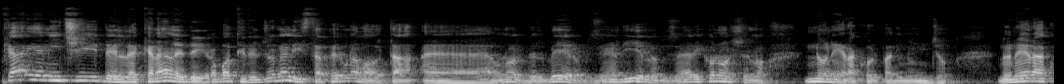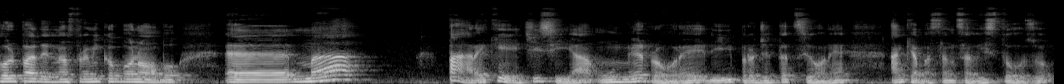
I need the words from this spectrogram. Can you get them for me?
Cari amici del canale dei Roboti del Giornalista, per una volta, eh, a onore del vero, bisogna dirlo, bisogna riconoscerlo, non era colpa di Mini Joe, non era colpa del nostro amico Bonobo, eh, ma pare che ci sia un errore di progettazione anche abbastanza vistoso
